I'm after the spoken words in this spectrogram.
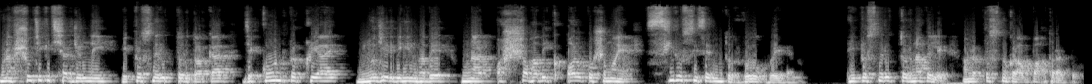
ওনার সুচিকিৎসার জন্যই এই প্রশ্নের উত্তর দরকার যে কোন প্রক্রিয়ায় নজিরবিহীন ভাবে ওনার অস্বাভাবিক অল্প সময়ে সিরোসিসের মতো রোগ হয়ে গেল। এই প্রশ্নের উত্তর না পেলে আমরা প্রশ্ন করা অব্যাহত রাখব।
